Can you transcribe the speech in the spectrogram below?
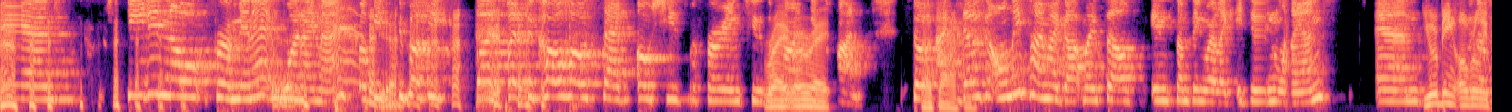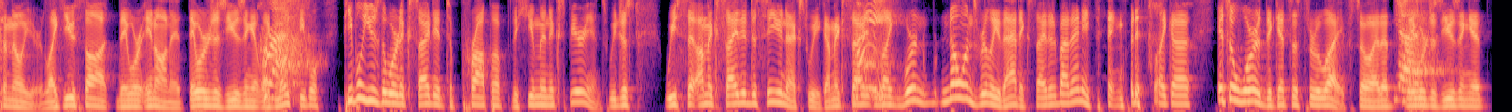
and he didn't know for a minute what I meant, but be, but, be, but but the co-host said, "Oh, she's referring to the Right, pun." right, It's pun. So That's I, that was the only time I got myself in something where like it didn't land, and You were being overly So- familiar. Like you thought they were in on it. They were just using it like most people. People use the word excited to prop up the human experience. We just we say I'm excited to see you next week. I'm excited. Right. Like we're no one's really that excited about anything, but it's like a it's a word that gets us through life. So uh, that's they were just using it.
